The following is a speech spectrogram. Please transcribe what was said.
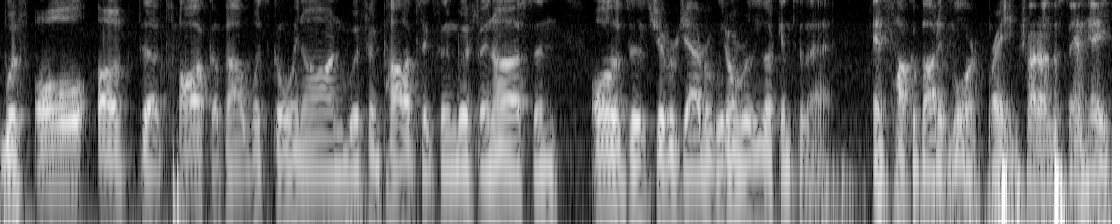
with all of the talk about what's going on within politics and within us and all of this jibber jabber, we don't really look into that and talk about it more, right? And try to understand, hey,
